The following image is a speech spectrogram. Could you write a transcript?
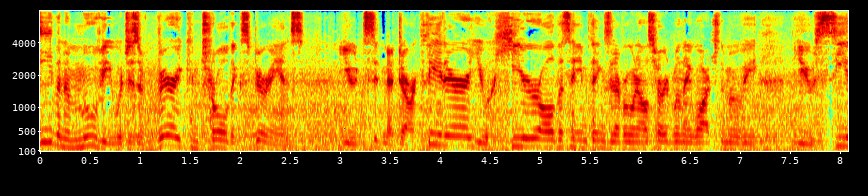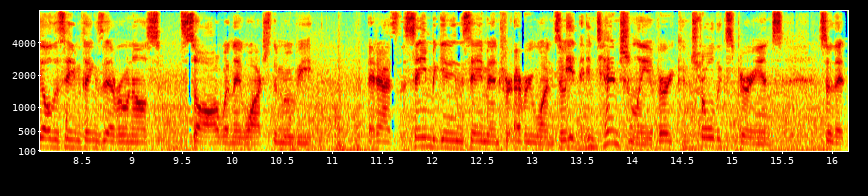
even a movie, which is a very controlled experience, you sit in a dark theater, you hear all the same things that everyone else heard when they watched the movie, you see all the same things that everyone else saw when they watched the movie. It has the same beginning, the same end for everyone. So it intentionally a very controlled experience so that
